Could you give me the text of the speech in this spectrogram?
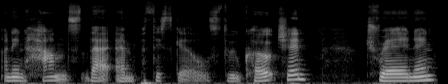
and enhance their empathy skills through coaching, training,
